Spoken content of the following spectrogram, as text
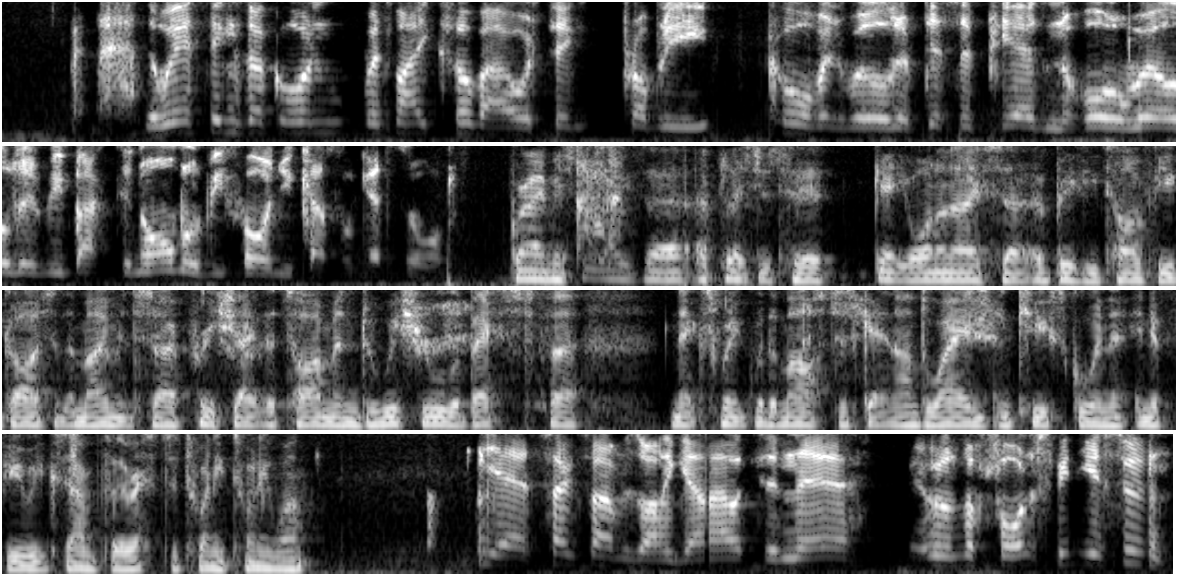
The way things are going with my club, I would think probably COVID will have disappeared and the whole world will be back to normal before Newcastle gets sold. Graham, it's always a, a, pleasure to get you on. I know it's a busy time for you guys at the moment, so I appreciate the time and wish you all the best for next week with the Masters getting underway and, and Q School in a, in a few weeks and for the rest of 2021. Yeah, thanks for having us on again, Alex, and uh, we'll look forward to speaking to you soon.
